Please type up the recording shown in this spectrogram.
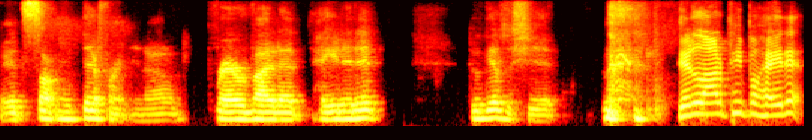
it's something different. You know, for everybody that hated it, who gives a shit? did a lot of people hate it?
